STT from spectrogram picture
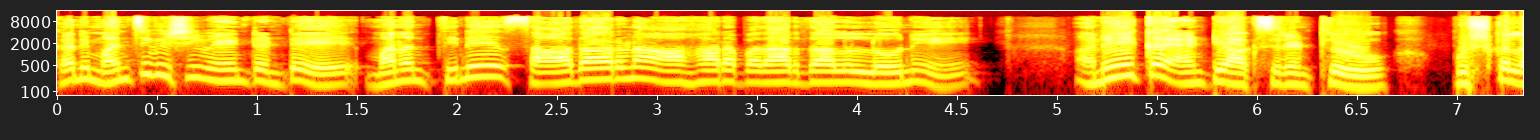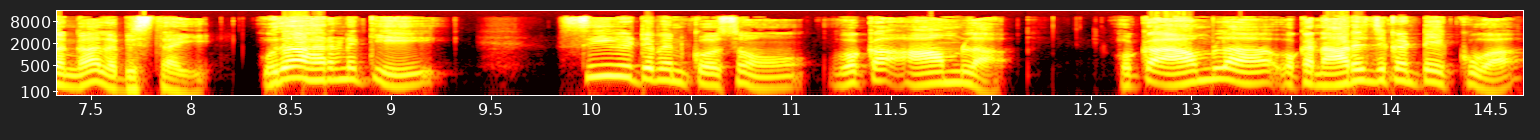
కానీ మంచి విషయం ఏంటంటే మనం తినే సాధారణ ఆహార పదార్థాలలోనే అనేక యాంటీ ఆక్సిడెంట్లు పుష్కలంగా లభిస్తాయి. ఉదాహరణకి సి విటమిన్ కోసం ఒక ఆమ్ల, ఒక ఆమ్ల ఒక నారింజ కంటే ఎక్కువ,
